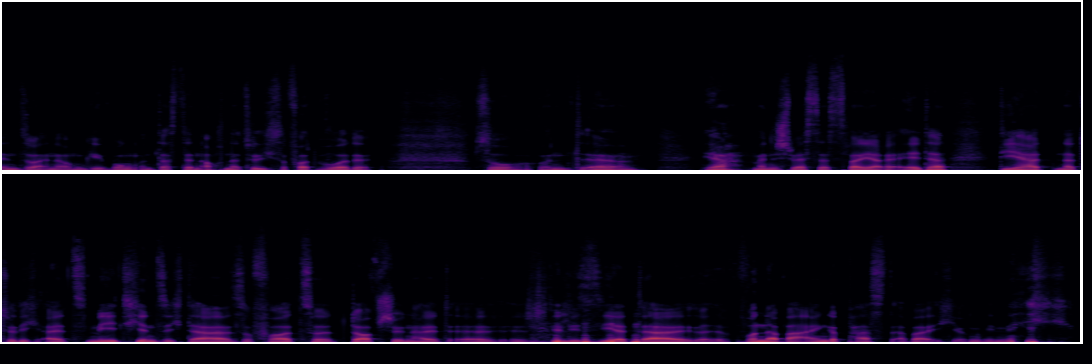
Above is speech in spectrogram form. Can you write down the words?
in so einer Umgebung und das dann auch natürlich sofort wurde. So und äh, ja, meine Schwester ist zwei Jahre älter. Die hat natürlich als Mädchen sich da sofort zur Dorfschönheit äh, stilisiert, da äh, wunderbar eingepasst, aber ich irgendwie nicht.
